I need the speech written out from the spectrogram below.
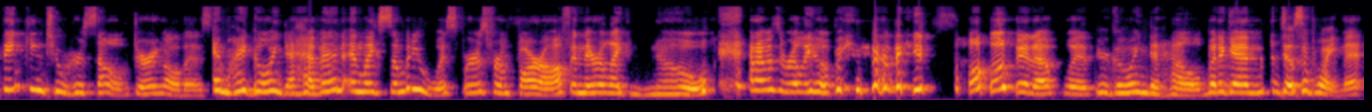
thinking to herself during all this, Am I going to heaven? And like somebody whispers from far off, and they were like, No. And I was really hoping that they'd follow it up with, You're going to hell. But again, disappointment.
